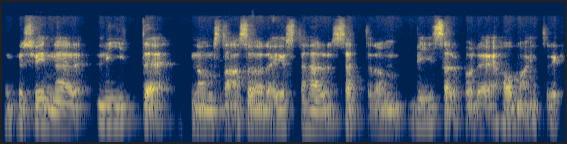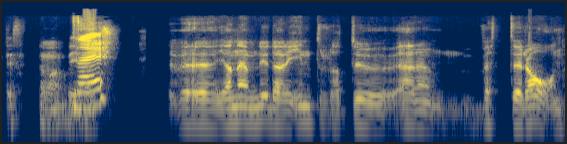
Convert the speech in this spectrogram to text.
Den försvinner lite någonstans och just det här sättet de visar på det har man inte riktigt. När man blir Nej. Eh, jag nämnde ju där i introt att du är en veteran.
